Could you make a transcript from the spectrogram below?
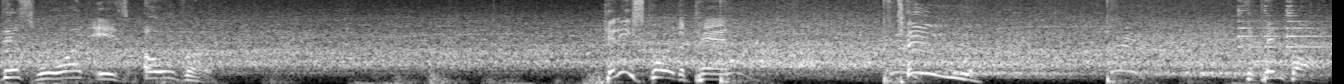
This one is over. Can he score the pin? Two! The pinfall.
